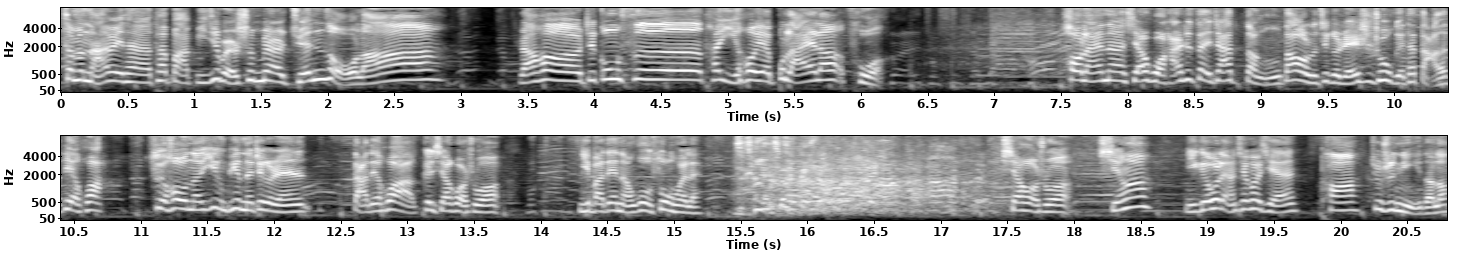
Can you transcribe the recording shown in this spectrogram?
这么难为他，他把笔记本顺便卷走了。然后这公司他以后也不来了，错。后来呢，小伙还是在家等到了这个人事处给他打的电话，最后呢，应聘的这个人打电话跟小伙说：“你把电脑给我送回来。”小伙说：“行啊，你给我两千块钱，他就是你的了。”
